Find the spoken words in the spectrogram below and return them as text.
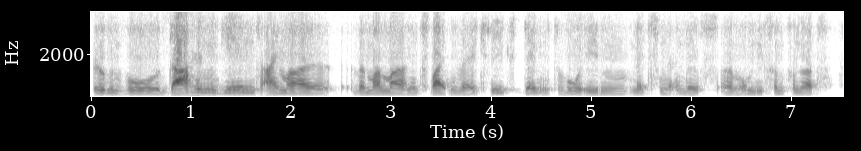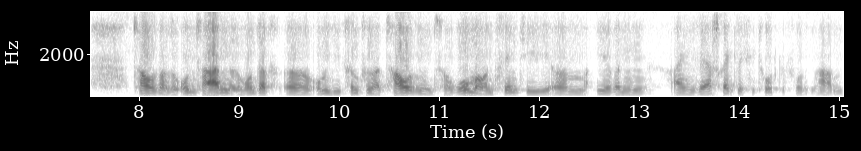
irgendwo dahingehend einmal, wenn man mal an den Zweiten Weltkrieg denkt, wo eben letzten Endes ähm, um die 500 also unter anderem unter, äh, um die 500.000 Roma und Sinti ähm, ihren einen sehr schrecklichen Tod gefunden haben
